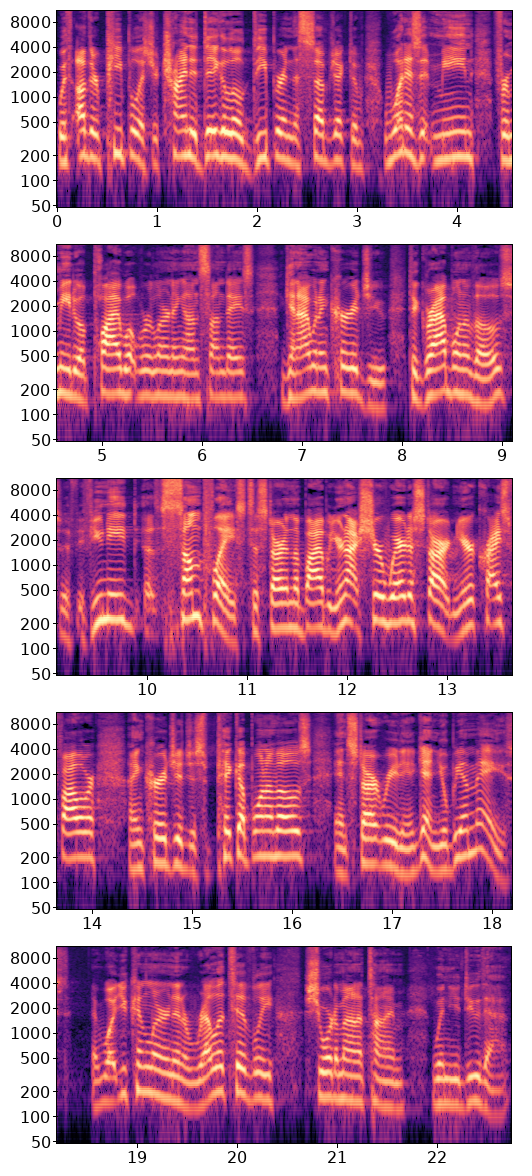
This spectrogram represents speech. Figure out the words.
with other people as you're trying to dig a little deeper in the subject of what does it mean for me to apply what we're learning on Sundays. Again, I would encourage you to grab one of those. If, if you need uh, some place to start in the Bible, you're not sure where to start, and you're a Christ follower, I encourage you to just pick up one of those and start reading. Again, you'll be amazed at what you can learn in a relatively short amount of time when you do that.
